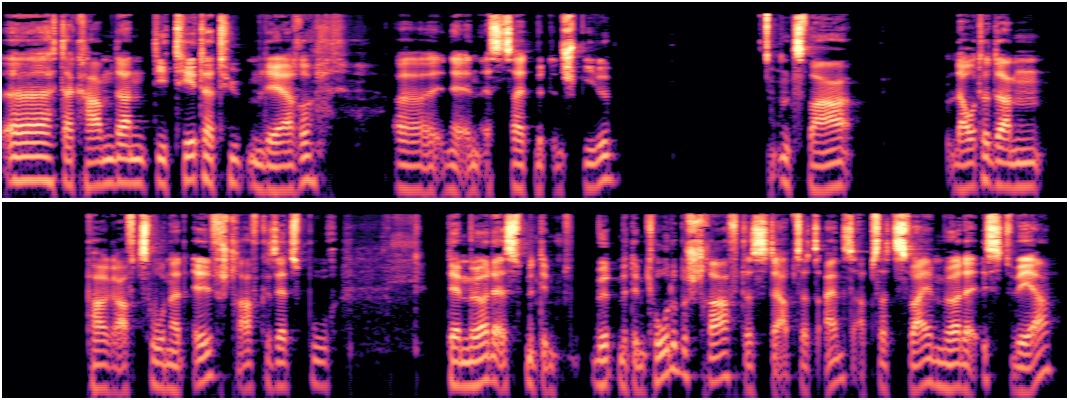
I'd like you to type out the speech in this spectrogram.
Äh, da kam dann die Tätertypenlehre äh, in der NS-Zeit mit ins Spiel. Und zwar lautet dann Paragraph 211 Strafgesetzbuch, der Mörder ist mit dem, wird mit dem Tode bestraft, das ist der Absatz 1. Absatz 2, Mörder ist wer?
